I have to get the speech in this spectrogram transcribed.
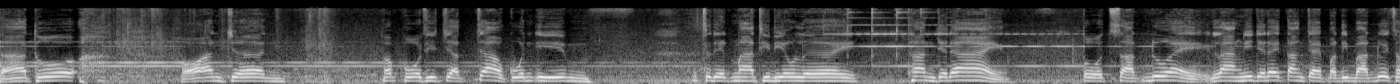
สาธุขออัญเชิญ พระโพธิจัตเจ้ากวนอิม เสด็จมาทีเดียวเลย ท่านจะได้โปรดสัตว์ด้วยร่างนี้จะได้ตั้งใจปฏิบัติด้วยส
